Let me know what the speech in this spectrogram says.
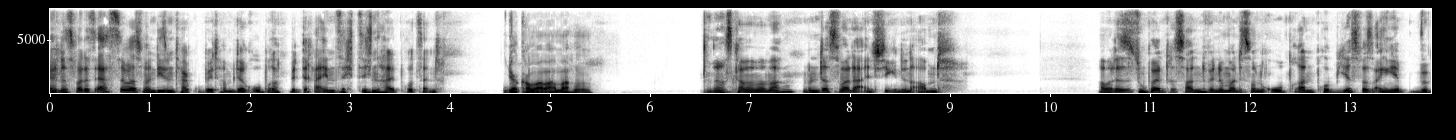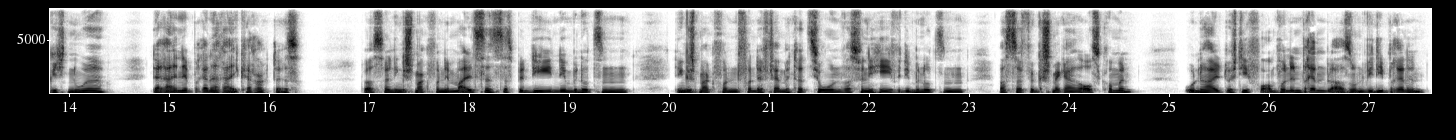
ja, das war das erste, was wir an diesem Tag probiert haben. Der Rohbrand mit 63,5 Prozent. Ja, kann man mal machen. Das kann man mal machen. Und das war der Einstieg in den Abend. Aber das ist super interessant, wenn du mal so einen Rohbrand probierst, was eigentlich wirklich nur der reine Brennerei-Charakter ist. Du hast halt den Geschmack von dem Malz, das, das die, den benutzen, den Geschmack von, von der Fermentation, was für eine Hefe die benutzen, was da für Geschmäcker rauskommen. Und halt durch die Form von den Brennblasen und wie die brennen.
